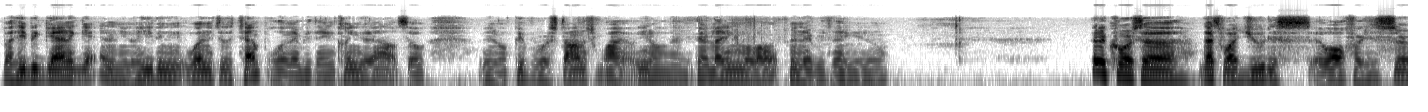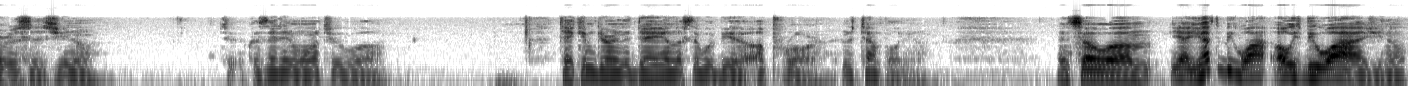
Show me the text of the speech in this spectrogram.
But he began again, you know, he even went into the temple and everything and cleaned it out. So, you know, people were astonished why, you know, they're letting him alone and everything, you know. And of course, uh, that's why Judas offered his services, you know, because they didn't want to uh, take him during the day unless there would be an uproar in the temple, you know. And so, um, yeah, you have to be wise, always be wise, you know.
